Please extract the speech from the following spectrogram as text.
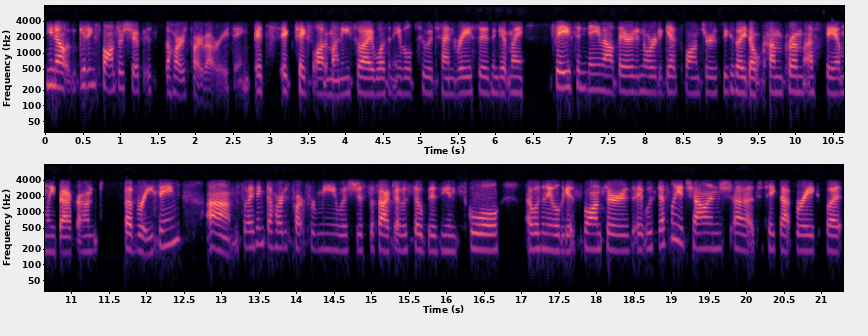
you know, getting sponsorship is the hardest part about racing. It's it takes a lot of money, so I wasn't able to attend races and get my face and name out there in order to get sponsors because I don't come from a family background of racing. Um, so I think the hardest part for me was just the fact I was so busy in school. I wasn't able to get sponsors. It was definitely a challenge uh, to take that break, but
